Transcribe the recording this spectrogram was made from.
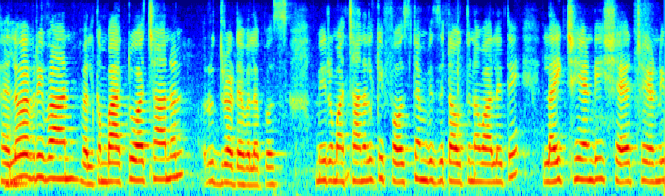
Hello everyone welcome back to our channel Rudra Developers మీరు మా ఛానల్కి ఫస్ట్ టైం విజిట్ అవుతున్న వాళ్ళైతే లైక్ చేయండి షేర్ చేయండి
